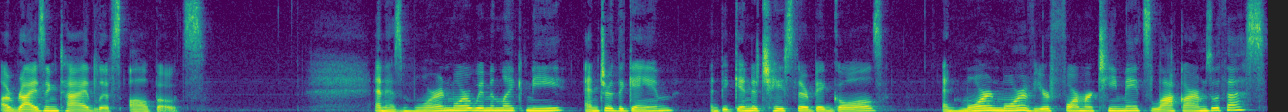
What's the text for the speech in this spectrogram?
A rising tide lifts all boats. And as more and more women like me enter the game and begin to chase their big goals, and more and more of your former teammates lock arms with us,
